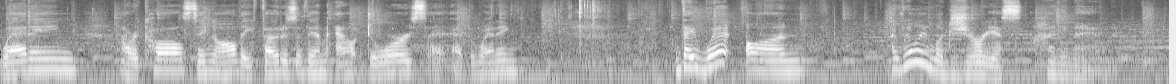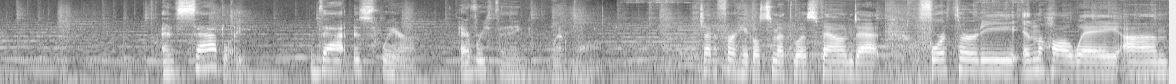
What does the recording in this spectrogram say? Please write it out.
wedding. I recall seeing all the photos of them outdoors at, the wedding. They went on a really luxurious honeymoon. And sadly, that is where everything went wrong. Jennifer Hagel-Smith was found at 4.30 in the hallway, um,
